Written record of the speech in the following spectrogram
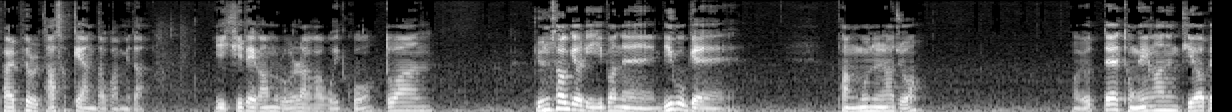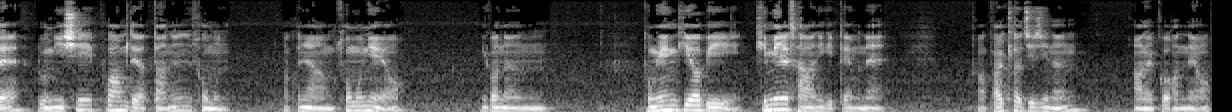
발표를 5개 한다고 합니다. 이 기대감으로 올라가고 있고 또한 윤석열이 이번에 미국에 방문을 하죠. 어, 이때 동행하는 기업에 루닛이 포함되었다는 소문. 어, 그냥 소문이에요. 이거는 동행 기업이 기밀 사안이기 때문에 어, 밝혀지지는 않을 것 같네요.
